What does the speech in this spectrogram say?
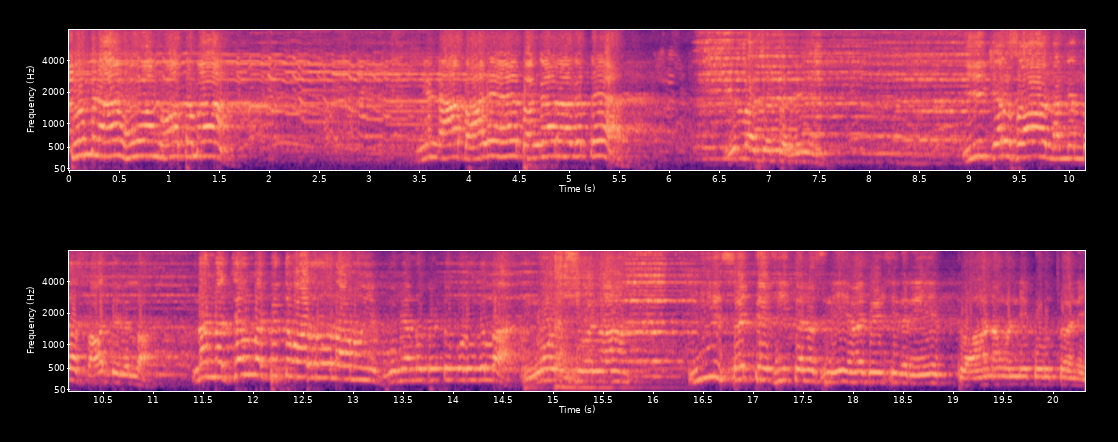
ಸುಮ್ಮನ ಹೂ ಅನ್ನೋ ತಮ್ಮ ನಿನ್ನ ಬಾಳೆ ಬಂಗಾರ ಆಗತ್ತೆ. ಇಲ್ಲ ಚಂದರೆ ಈ ಕೆಲಸ ನನ್ನಿಂದ ಸಾಧ್ಯವಿಲ್ಲ. ನನ್ನ ಜನ್ಮ ಬಿದ್ದುವಾದರೂ ನಾನು ಈ ಭೂಮಿಯನ್ನು ಬಿಟ್ಟು ಕೊಡುವುದಿಲ್ಲ. ನೋಡು ಶಿವಣ್ಣ ಈ ಸತ್ಯಜೀತನ ಸ್ನೇಹ ಬೆಳೆಸಿದರೆ ಪ್ರಾಣವನ್ನೇ ಕೊಡುತ್ತಾನೆ.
